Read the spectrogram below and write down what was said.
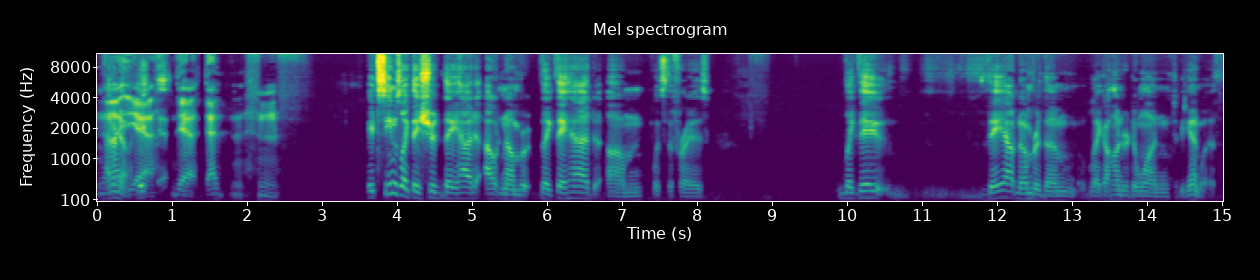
No, don't know. Yeah, yeah. That. Hmm. It seems like they should they had outnumbered like they had um what's the phrase like they they outnumbered them like a hundred to one to begin with.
